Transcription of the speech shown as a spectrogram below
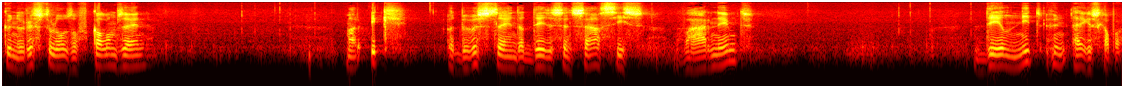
kunnen rusteloos of kalm zijn, maar ik, het bewustzijn dat deze sensaties waarneemt, deel niet hun eigenschappen.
